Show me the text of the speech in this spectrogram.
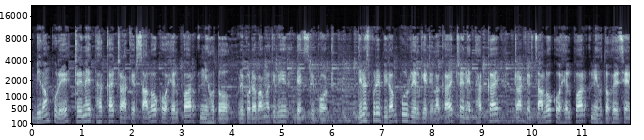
বিরামপুরে ট্রেনের ধাক্কায় ট্রাকের চালক ও হেলপার নিহত। রিপোর্টার বাংলা টিভির ডেস্ক রিপোর্ট। দিনাজপুরে বিরামপুর রেলগেট এলাকায় ট্রেনের ধাক্কায় ট্রাকের চালক ও হেলপার নিহত হয়েছেন।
